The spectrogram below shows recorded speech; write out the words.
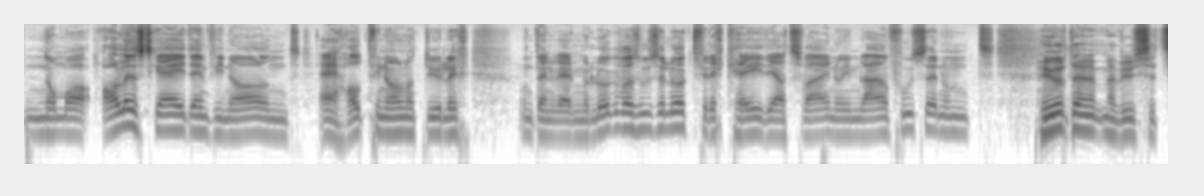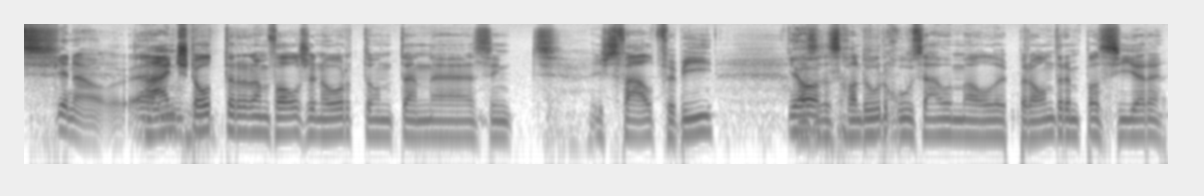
nochmal alles geben in dem Final und äh, Halbfinal natürlich. Und dann werden wir schauen, was rausschaut. Vielleicht gehen ja zwei noch im Lauf raus. Und Hürde, wir wissen es. genau. ähm, Ein Stotterer am falschen Ort und dann äh, sind, ist das Feld vorbei. Ja. Also das kann durchaus auch mal jemand anderem passieren.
